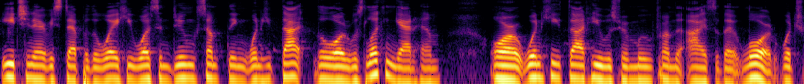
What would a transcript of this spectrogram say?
each and every step of the way. He wasn't doing something when he thought the Lord was looking at him or when he thought he was removed from the eyes of the Lord, which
